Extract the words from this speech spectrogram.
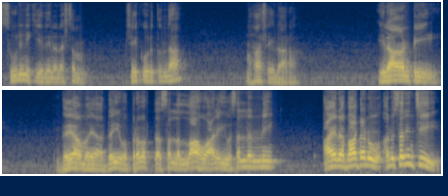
సూర్యునికి ఏదైనా నష్టం చేకూరుతుందా? మహాశైలారా ఇలాంటి దయామయ దైవ ప్రవక్త సల్లల్లాహు అలీ వసల్లంని ఆయన బాటను అనుసరించి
